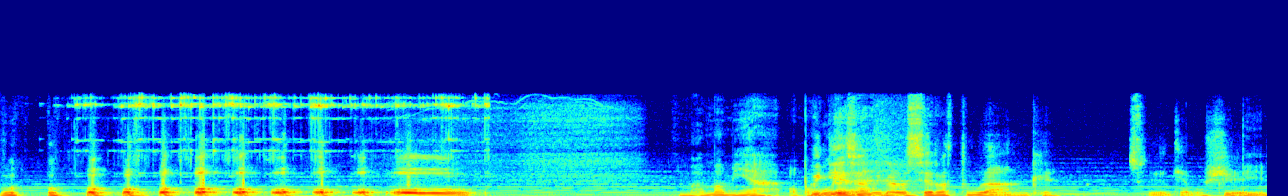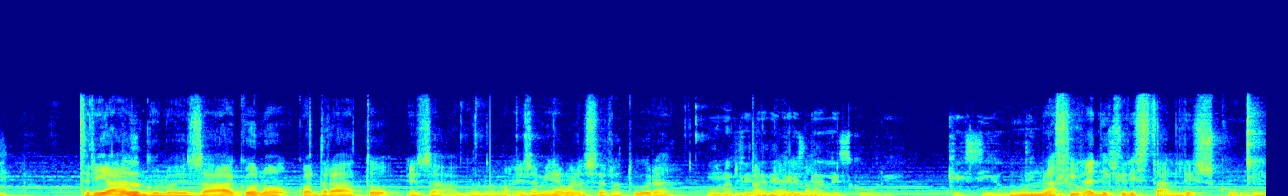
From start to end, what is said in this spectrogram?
Mamma mia, ho paura. Quindi esamina eh. la serratura anche. Sentiamo scegli. Triangolo, esagono, quadrato, esagono. Esaminiamo la serratura. Una il fila di pannello. cristalli scuri. Che sia un Una fila di codice. cristalli scuri.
